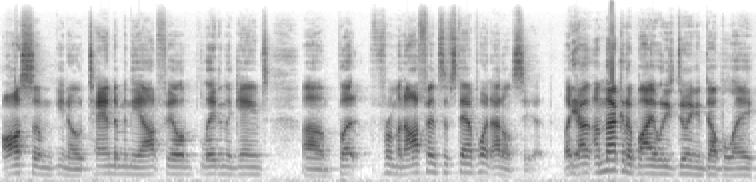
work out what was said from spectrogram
awesome, you know, tandem in the outfield late in the games. Um, but from an offensive standpoint, I don't see it. Like Yeah. I, I'm not going to buy what he's doing in Double A,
